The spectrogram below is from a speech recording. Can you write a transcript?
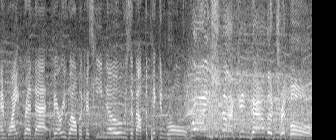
And Wight read that very well because he knows about the pick and roll. Rice knocking down the triple.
